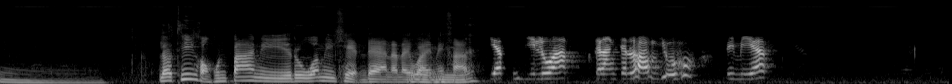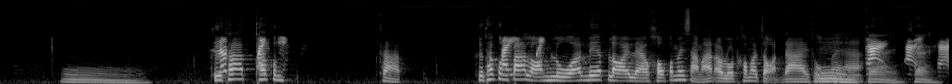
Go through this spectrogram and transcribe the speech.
อืมแล้วที่ของคุณป้ามีรั้วมีเขตแดนอะไรไว้ไหมครับ เย็บยีรั้ว กำลังจะล้อมอยู่ไม่มีครับอืมคือถ้าแล้วไปถ้าคุณที่ครับ คือถ้าคุณไปป้าล้อมไปรั้วเรียบร้อยแล้วเขาก็ไม่สามารถเอารถเข้ามาจอดได้ถูกไหมฮะใช่ใช่ใช่ใช่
